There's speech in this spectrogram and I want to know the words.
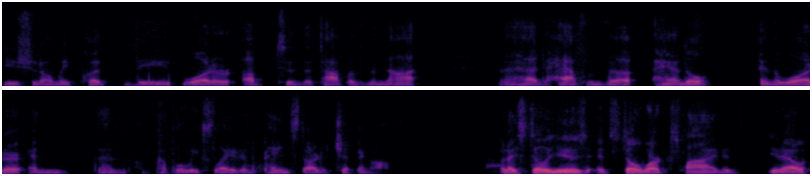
you should only put the water up to the top of the knot. And I had half of the handle in the water and then a couple of weeks later, the paint started chipping off. But I still use it. It still works fine. It's, you know,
